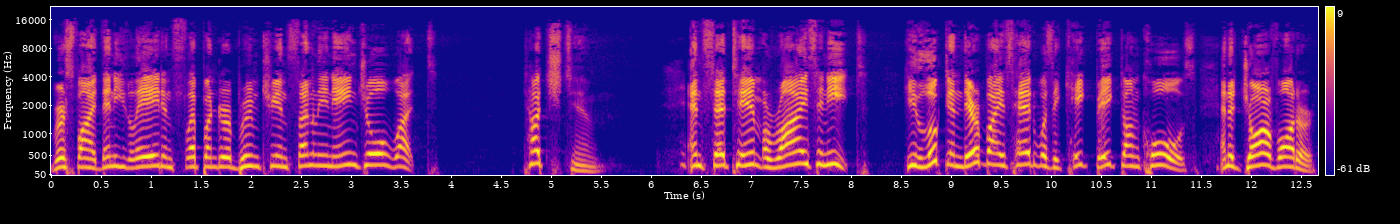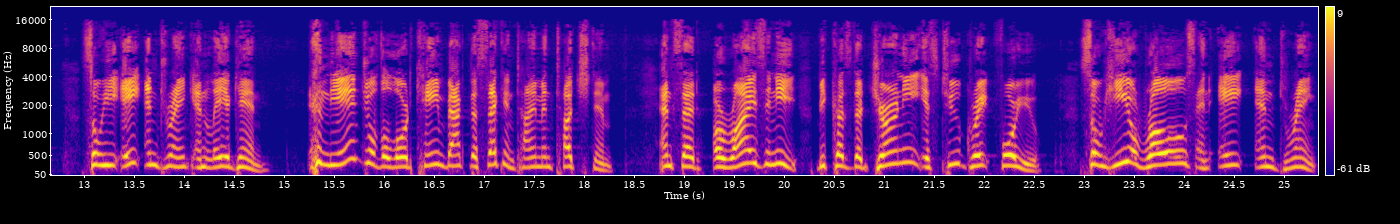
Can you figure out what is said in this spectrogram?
Verse 5 Then he laid and slept under a broom tree, and suddenly an angel, what? Touched him and said to him, Arise and eat. He looked, and there by his head was a cake baked on coals and a jar of water. So he ate and drank and lay again. And the angel of the Lord came back the second time and touched him and said, Arise and eat, because the journey is too great for you. So he arose and ate and drank.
